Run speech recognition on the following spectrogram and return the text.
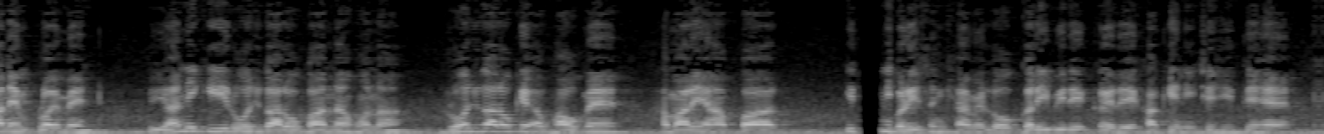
अनएम्प्लॉयमेंट यानी कि रोजगारों का न होना। रोजगारों के अभाव में हमारे यहाँ पर इतनी बड़ी संख्या में लोग गरीबी रेखा के नीचे जीते हैं।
